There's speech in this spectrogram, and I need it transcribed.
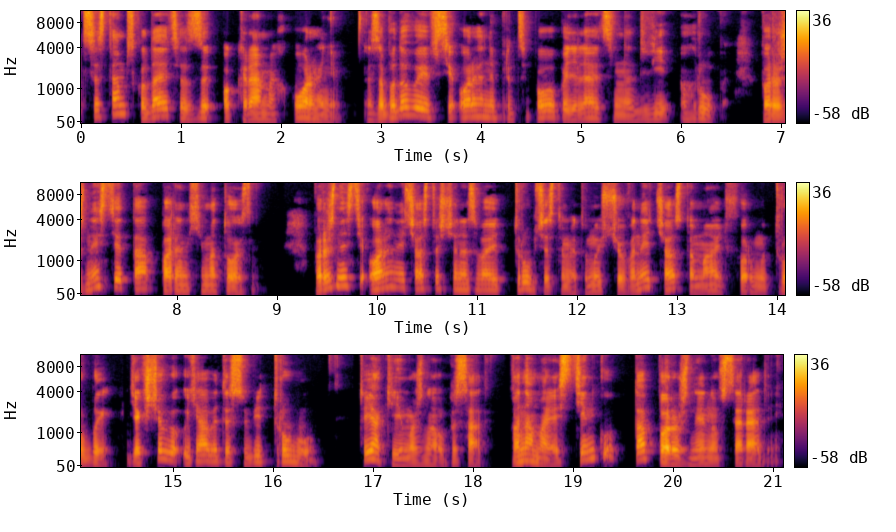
систем складається з окремих органів. Забудовою всі органи принципово поділяються на дві групи порожнисті та паренхіматозні. Порожнисті органи часто ще називають трубчастими, тому що вони часто мають форму труби. Якщо ви уявите собі трубу, то як її можна описати? Вона має стінку та порожнину всередині.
